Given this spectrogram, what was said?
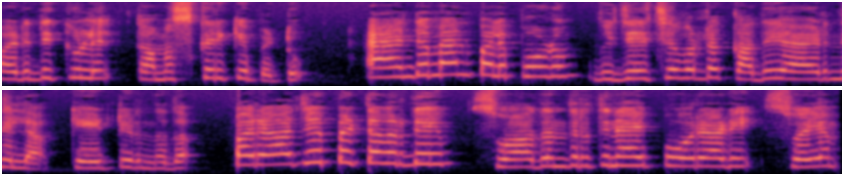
പരിധിക്കുള്ളിൽ തമസ്കരിക്കപ്പെട്ടു. ആൻഡമാൻ പലപ്പോഴും വിജയിച്ചവരുടെ കഥയായിരുന്നില്ല കേട്ടിരുന്നത്. പരാജയപ്പെട്ടവരുടെയും സ്വാതന്ത്ര്യത്തിനായി പോരാടി സ്വയം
